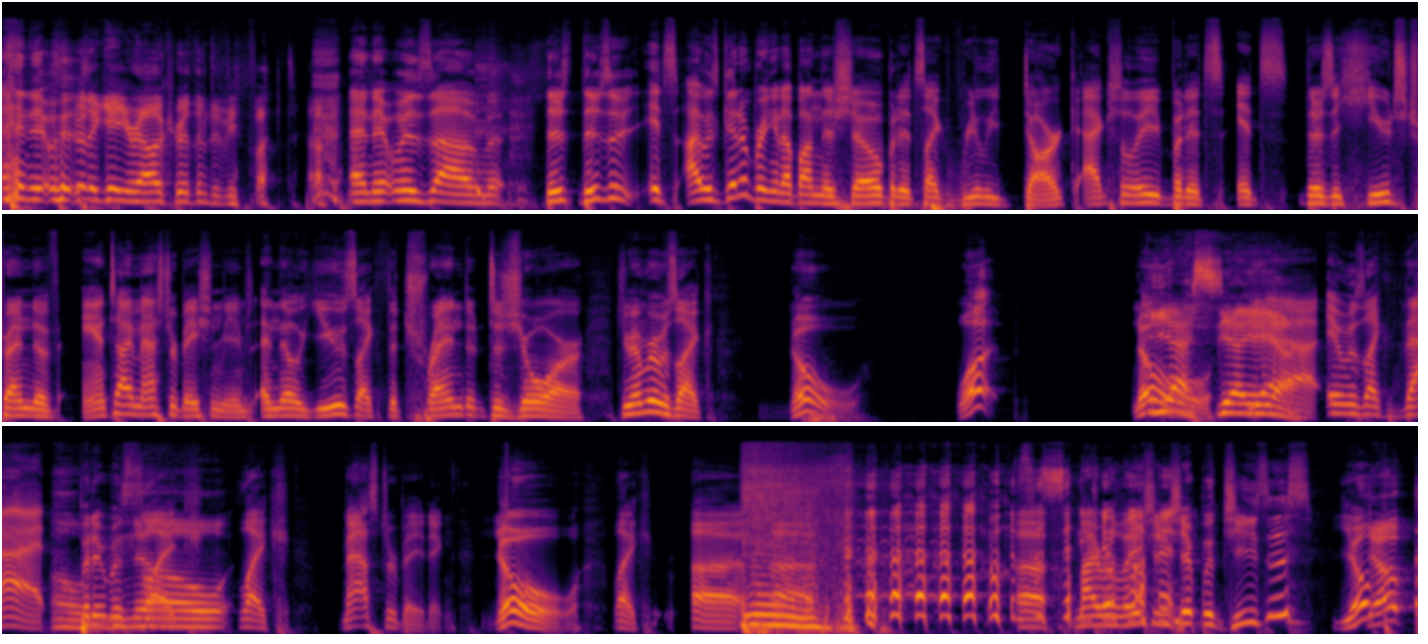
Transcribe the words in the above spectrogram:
and it was Gonna get your algorithm to be fucked up. and it was um there's there's a it's I was gonna bring it up on this show, but it's like really dark actually. But it's it's there's a huge trend of anti-masturbation memes, and they'll use like the trend du jour. Do you remember it was like no, what? No. Yes, yeah, yeah, yeah. It was like that, Oh, but it was no. like like masturbating. No, like uh, uh, uh, second my one? relationship with Jesus. Yup. Yup.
